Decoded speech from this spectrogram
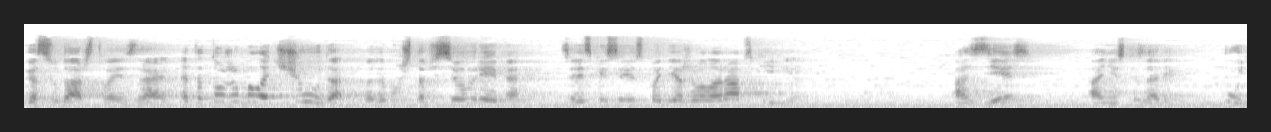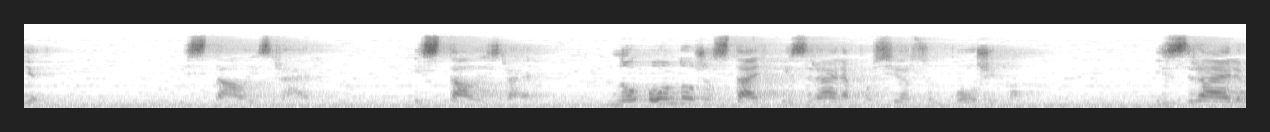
государства Израиль. Это тоже было чудо, потому что все время Советский Союз поддерживал арабский мир. А здесь они сказали, будет. И стал Израиль. И стал Израиль. Но он должен стать Израилем по сердцу Божьему. Израилю,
